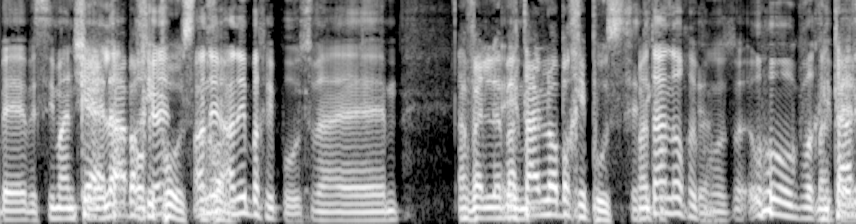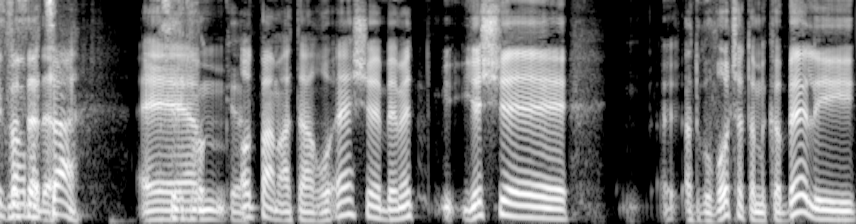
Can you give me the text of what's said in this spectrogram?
ב- בסימן כן, שאלה. אתה אוקיי? בחיפוש, אני- נכון. אני בחיפוש. ו- אבל אם- מתן לא בחיפוש מתן לא כן. חיפוש. הוא כבר חיפש. מתן כבר בסדר. מצא כבר- כן. עוד פעם אתה רואה שבאמת יש אה, התגובות שאתה מקבל היא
